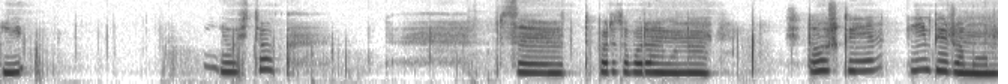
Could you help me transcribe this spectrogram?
І, і ось так. Все, тепер забираємо на дошки і біжимо.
